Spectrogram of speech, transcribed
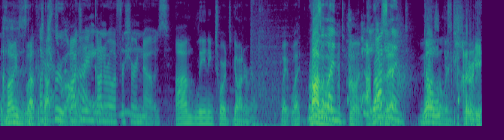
As long as it's not the Oh, top two. true. we got it. Audrey and A, Goneril for sure knows. I'm leaning towards Goneril. Wait, what? Rosalind. Rosalind. Rosalind. Rosalind. No, Rosalind, it's gonorrhea.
